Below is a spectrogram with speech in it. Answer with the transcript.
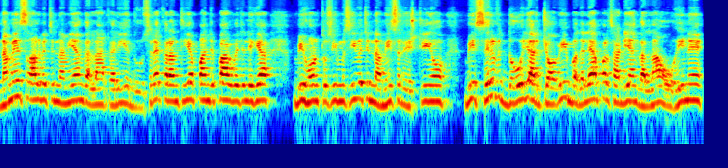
ਨਵੇਂ ਸਾਲ ਵਿੱਚ ਨਵੀਆਂ ਗੱਲਾਂ ਕਰੀਏ। ਦੂਸਰੇ ਕਰੰਥੀਆ ਪੰਜ ਭਾਗ ਵਿੱਚ ਲਿਖਿਆ ਵੀ ਹੁਣ ਤੁਸੀਂ ਮਸੀਹ ਵਿੱਚ ਨਵੀਂ ਸ੍ਰਿਸ਼ਟੀ ਹੋ, ਵੀ ਸਿਰਫ 2024 ਬਦਲਿਆ, ਪਰ ਸਾਡੀਆਂ ਗੱਲਾਂ ਉਹੀ ਨੇ।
